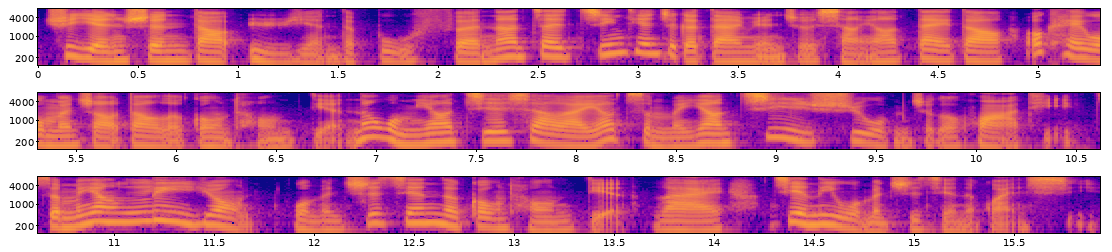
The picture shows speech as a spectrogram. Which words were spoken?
去延伸到语言的部分。那在今天这个单元，就想要带到，OK，我们找到了共同点，那我们要接下来要怎么样继续我们这个话题？怎么样利用？我们之间的共同点来建立我们之间的关系。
